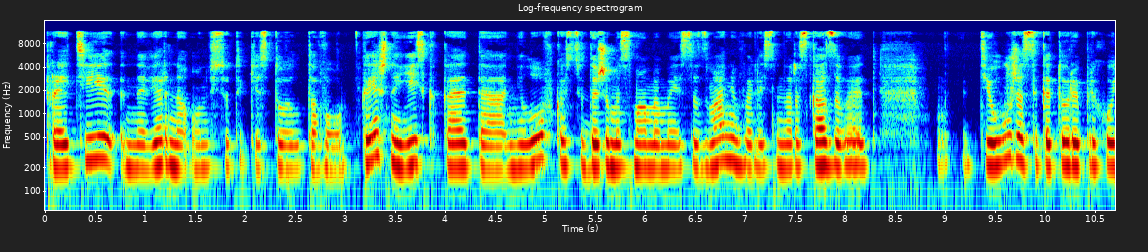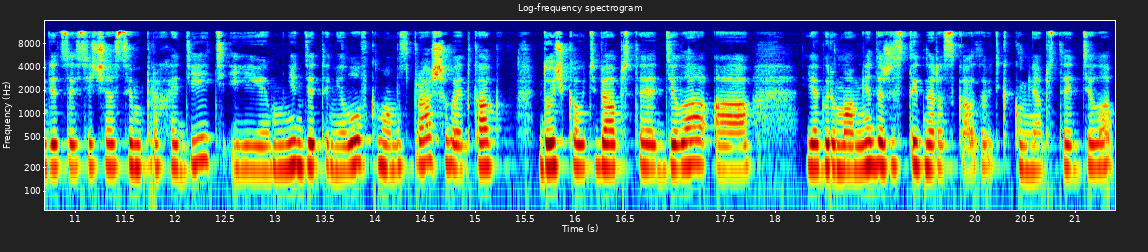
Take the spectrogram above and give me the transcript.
пройти, наверное, он все-таки стоил того. Конечно, есть какая-то неловкость. Даже мы с мамой моей созванивались, она рассказывает те ужасы, которые приходится сейчас им проходить, и мне где-то неловко. Мама спрашивает, как дочка у тебя обстоят дела, а я говорю, мам, мне даже стыдно рассказывать, как у меня обстоят дела.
